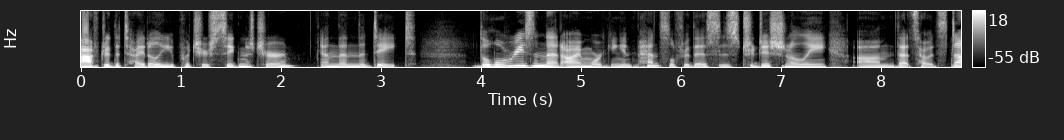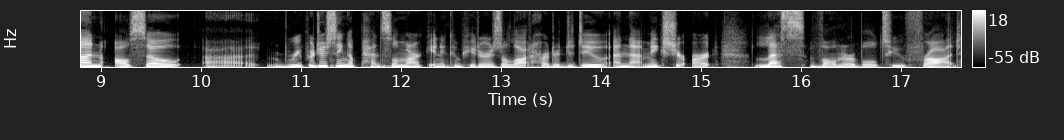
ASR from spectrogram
After the title, you put your signature and then the date. The whole reason that I'm working in pencil for this is traditionally um, that's how it's done. Also, uh, reproducing a pencil mark in a computer is a lot harder to do, and that makes your art less vulnerable to fraud.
